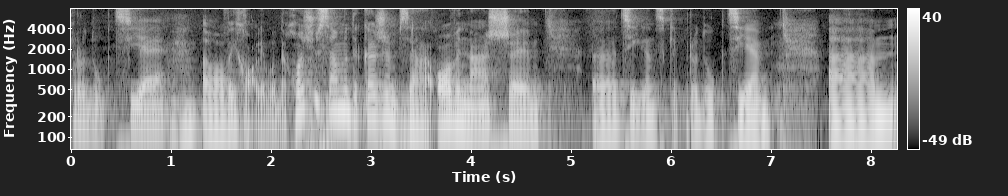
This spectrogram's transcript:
produkcije uh -huh. ovaj, Hollywooda. Hoću samo da kažem za ove naše uh, ciganske produkcije um,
